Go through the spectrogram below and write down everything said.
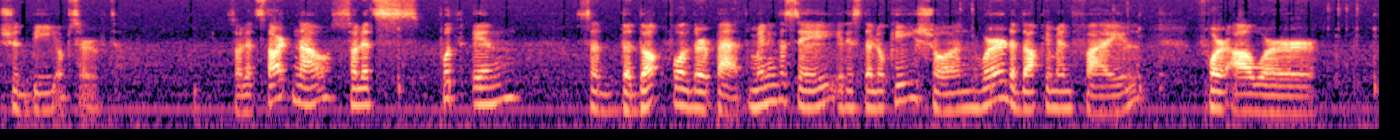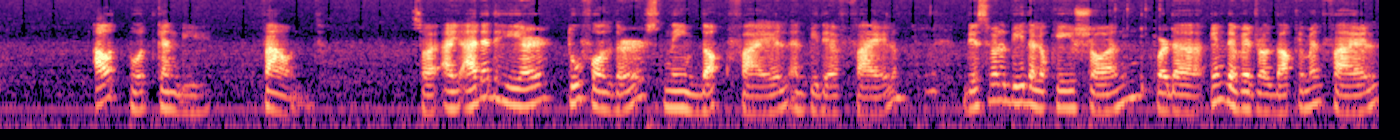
should be observed. So let's start now. So let's put in so the doc folder path, meaning to say it is the location where the document file for our output can be found. So I added here two folders named doc file and PDF file. This will be the location where the individual document file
